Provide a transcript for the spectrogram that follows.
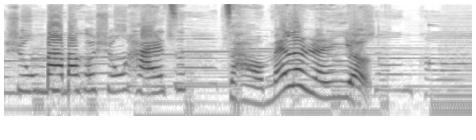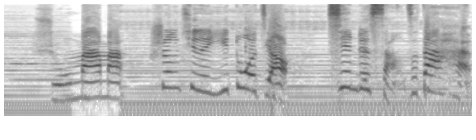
熊爸爸和熊孩子早没了人影。熊妈妈生气的一跺脚，尖着嗓子大喊：“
